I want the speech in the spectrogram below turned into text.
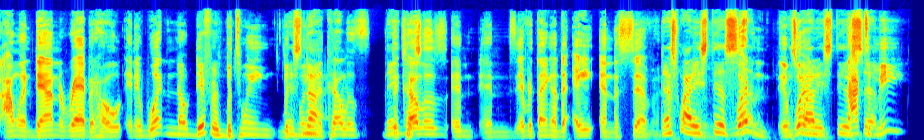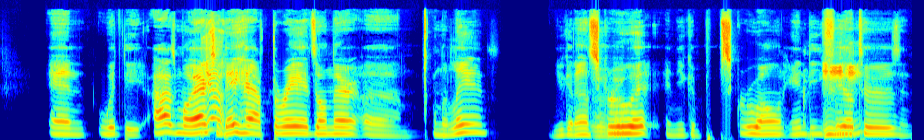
I went down the rabbit hole, and it wasn't no difference between between the colors, They the just- colors, and and everything of the eight and the seven. That's why they Mm. still sell wasn't. it. It That's why they wasn't. still Not to me. And with the Osmo Action, Yeah. they have threads on their um, on the lens. You can unscrew it, and you can screw on ND Mhm. filters and,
